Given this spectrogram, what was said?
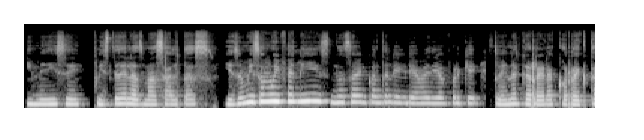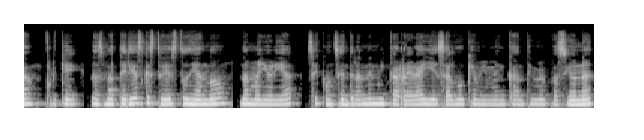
y me dice, fuiste de las más altas. Y eso me hizo muy feliz. No saben cuánta alegría me dio porque estoy en la carrera correcta, porque las materias que estoy estudiando, la mayoría se concentran en mi carrera y es algo que a mí me encanta y me apasiona.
